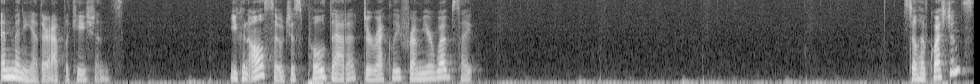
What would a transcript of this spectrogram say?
and many other applications. You can also just pull data directly from your website. Still have questions?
